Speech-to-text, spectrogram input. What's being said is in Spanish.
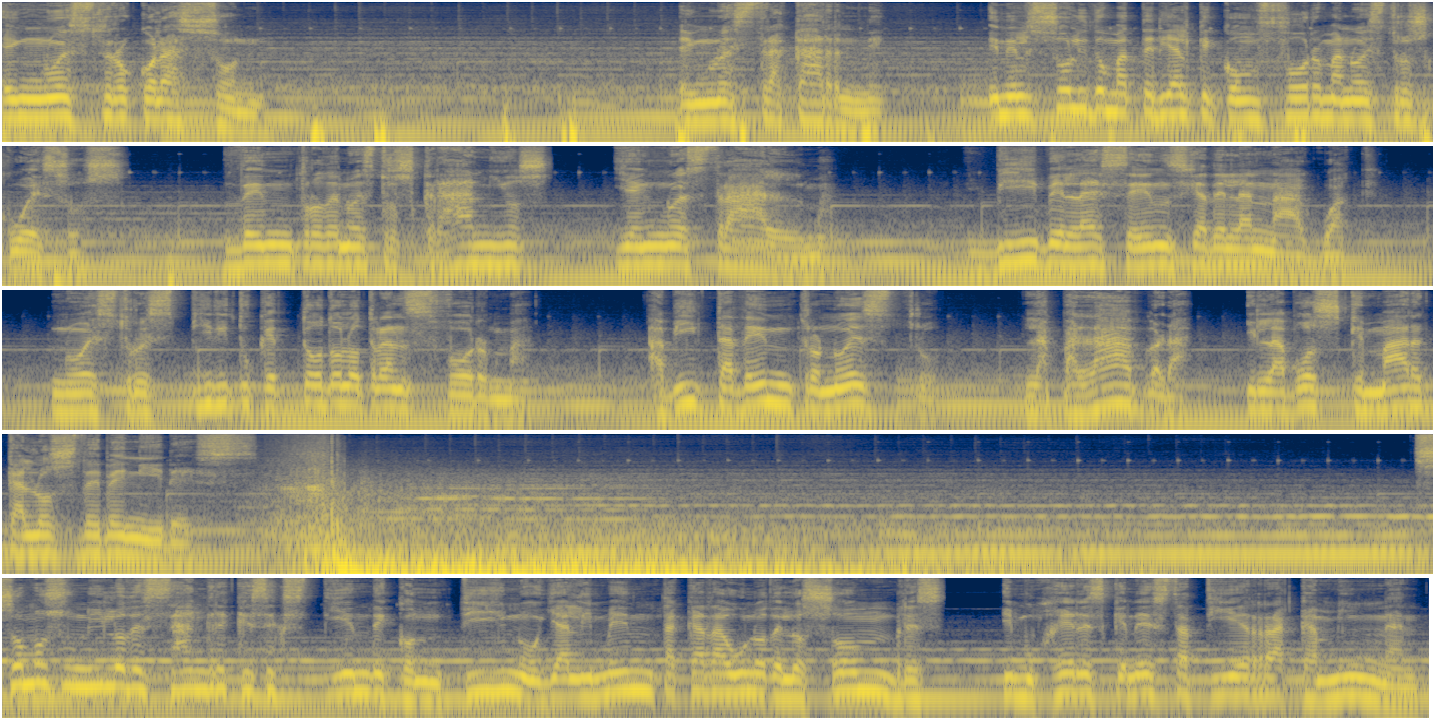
en nuestro corazón, en nuestra carne, en el sólido material que conforma nuestros huesos, dentro de nuestros cráneos y en nuestra alma. Vive la esencia de la náhuac, nuestro espíritu que todo lo transforma. Habita dentro nuestro la palabra y la voz que marca los devenires. Somos un hilo de sangre que se extiende continuo y alimenta a cada uno de los hombres y mujeres que en esta tierra caminan,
